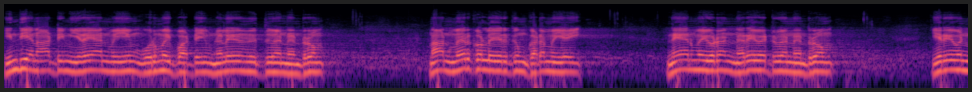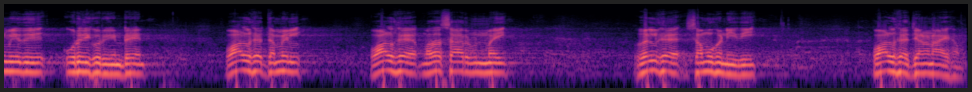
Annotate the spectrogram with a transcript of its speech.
இந்திய நாட்டின் இறையாண்மையும் ஒருமைப்பாட்டையும் நிலைநிறுத்துவேன் என்றும் நான் மேற்கொள்ள இருக்கும் கடமையை நேர்மையுடன் நிறைவேற்றுவேன் என்றும் இறைவன் மீது உறுதி கூறுகின்றேன். வாழ்க தமிழ் வாழ்க மதசார்பின்மை வெல்க சமூக நீதி வாழ்க ஜனநாயகம்.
